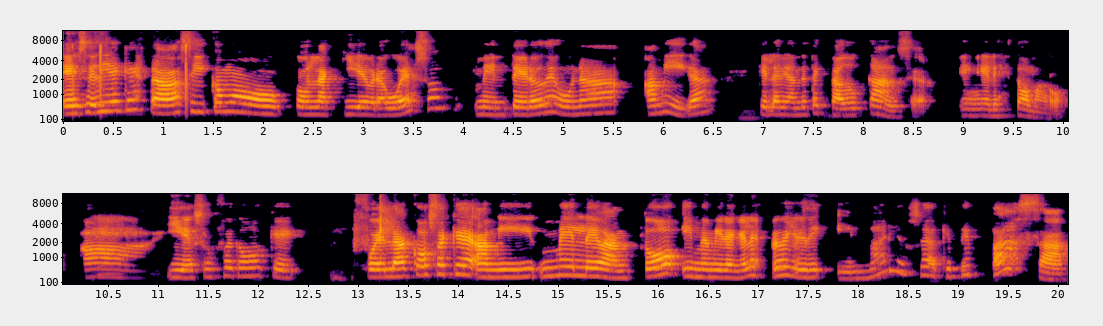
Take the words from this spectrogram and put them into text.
ese día que estaba así como con la quiebra hueso, me entero de una amiga que le habían detectado cáncer en el estómago. Y eso fue como que fue la cosa que a mí me levantó y me miré en el espejo y yo dije, ¿y Mario? O sea, ¿qué te pasa?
